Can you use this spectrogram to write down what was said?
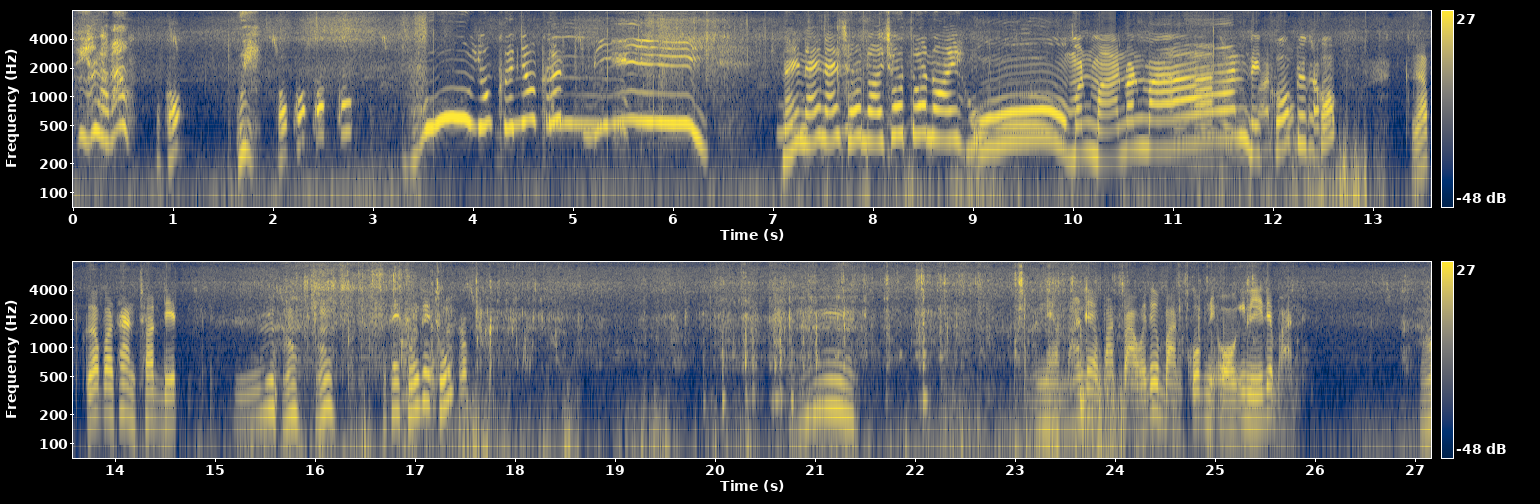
เฮ้ยอะไรเปล่ากบอุ้ยกบกบกบกบวู้ยกขึ้นยกขึ้นนี่ไหนไหนไหนโชว์หน่อยโชว์ตัวหน่อยโอ้มันหมานมันหมานเด็กกบเด็กกบเกือบเกือบเอาท่านช็อตเด็ด เอาเอาเอาใส่ถุงใส่ถุงครับอืมเนี่ยมาเดี๋ยวบ้านเปล่าไว้เด้อบ้านกบนี่ออกอีหลีเด้อบ้านเอา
